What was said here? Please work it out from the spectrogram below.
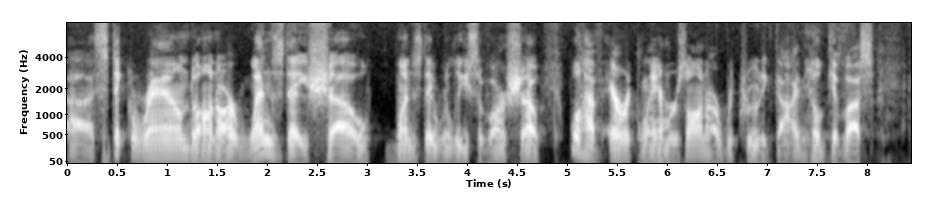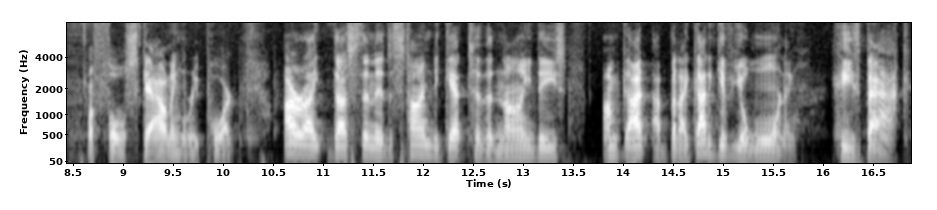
uh, stick around on our Wednesday show, Wednesday release of our show. We'll have Eric Lammers on, our recruiting guy, and he'll give us a full scouting report. All right, Dustin, it is time to get to the 90s. I'm got, but I got to give you a warning. He's back.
